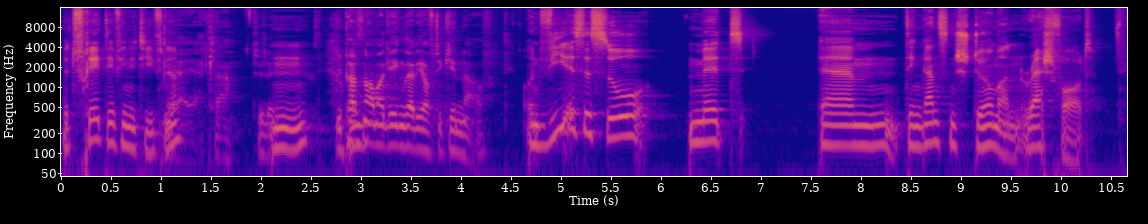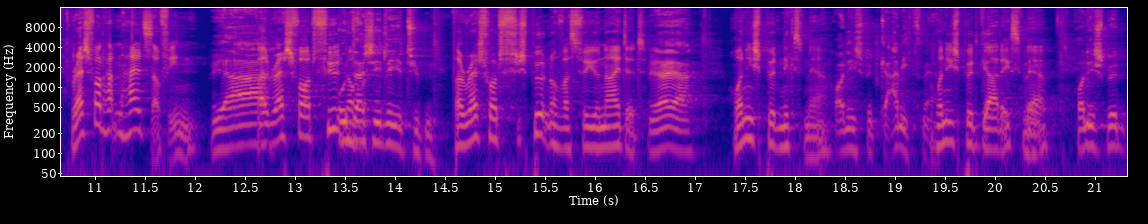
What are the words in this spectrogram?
Mit Fred definitiv, ne? Ja, ja, klar, natürlich. Die passen auch mal gegenseitig auf die Kinder auf. Und wie ist es so mit ähm, den ganzen Stürmern, Rashford? Rashford hat einen Hals auf ihn. Ja, Weil Rashford fühlt noch, unterschiedliche Typen. weil Rashford spürt noch was für United. Ja, ja. Ronny spürt nichts mehr. Ronny spürt gar nichts mehr. Ronny spürt gar nichts mehr. Ronny spürt,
